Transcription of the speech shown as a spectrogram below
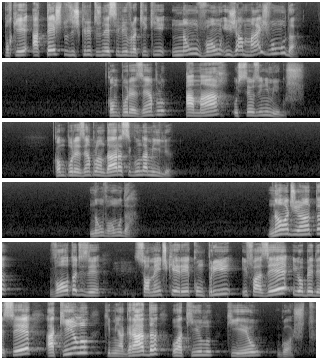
Porque há textos escritos nesse livro aqui que não vão e jamais vão mudar. Como, por exemplo, amar os seus inimigos. Como, por exemplo, andar a segunda milha. Não vão mudar. Não adianta, volto a dizer, somente querer cumprir e fazer e obedecer aquilo que me agrada ou aquilo que eu gosto.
